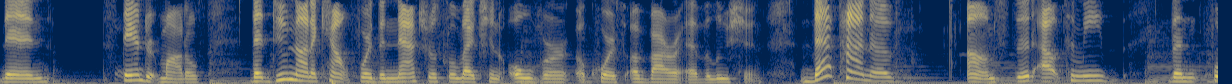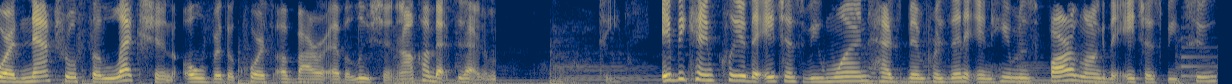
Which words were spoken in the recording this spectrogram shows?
than standard models that do not account for the natural selection over a course of viral evolution. That kind of um, stood out to me for a natural selection over the course of viral evolution. And I'll come back to that in a minute. It became clear that HSV1 has been presented in humans far longer than HSV2,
